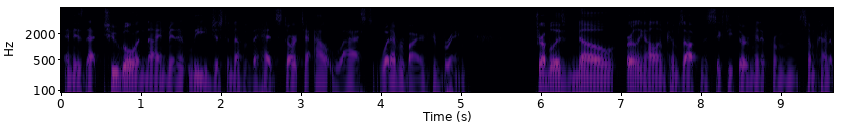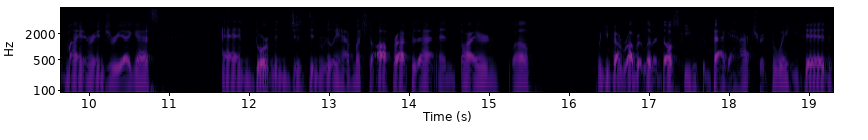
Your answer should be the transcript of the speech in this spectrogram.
And is that two goal and nine minute lead just enough of a head start to outlast whatever Bayern can bring? Trouble is, no. Erling Haaland comes off in the 63rd minute from some kind of minor injury, I guess. And Dortmund just didn't really have much to offer after that. And Bayern, well, when you've got Robert Lewandowski who can bag a hat trick the way he did,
